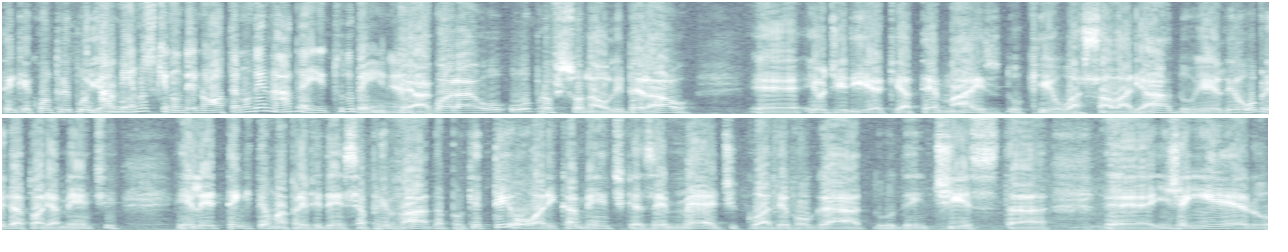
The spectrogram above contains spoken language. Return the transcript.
tem que contribuir. A agora, menos que não dê nota, não dê nada aí, tudo bem, né? É, agora, o, o profissional liberal, é, eu diria que até mais do que o assalariado, ele obrigatoriamente ele tem que ter uma previdência privada, porque teoricamente, quer dizer, médico, advogado, dentista, é, engenheiro,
